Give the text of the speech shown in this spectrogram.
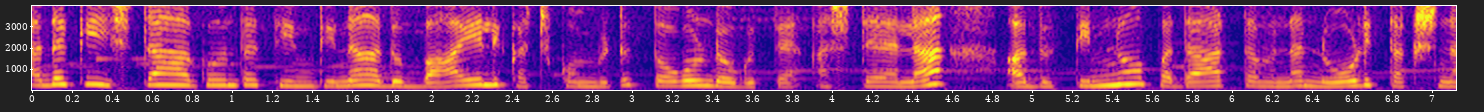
ಅದಕ್ಕೆ ಇಷ್ಟ ಆಗುವಂಥ ತಿಂಡಿನ ಅದು ಬಾಯಲ್ಲಿ ಕಚ್ಕೊಂಡ್ಬಿಟ್ಟು ತೊಗೊಂಡೋಗುತ್ತೆ. ಅಷ್ಟೇ ಅಲ್ಲ, ಅದು ತಿನ್ನೋ ಪದಾರ್ಥವನ್ನು ನೋಡಿದ ತಕ್ಷಣ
